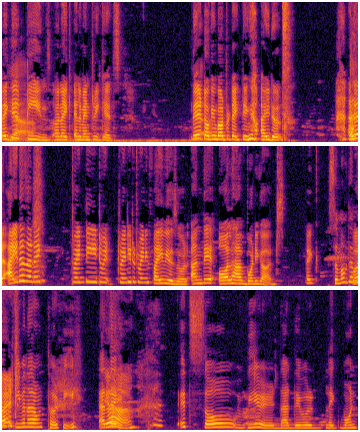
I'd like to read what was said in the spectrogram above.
like they're teens or like elementary kids. They're Yeah. talking about protecting idols. And their idols are like 20, 20 20 to 25 years old and they all have bodyguards. Like some of them What? are even around 30 and like yeah it's so weird that they would like want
